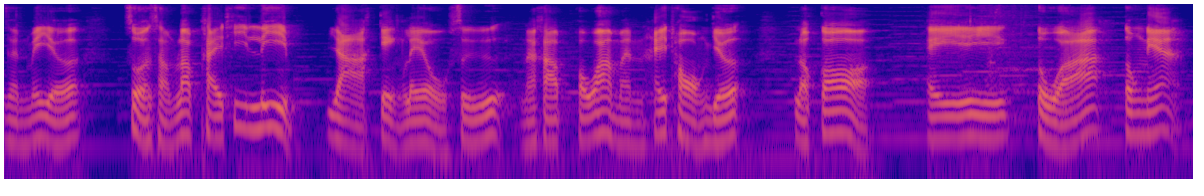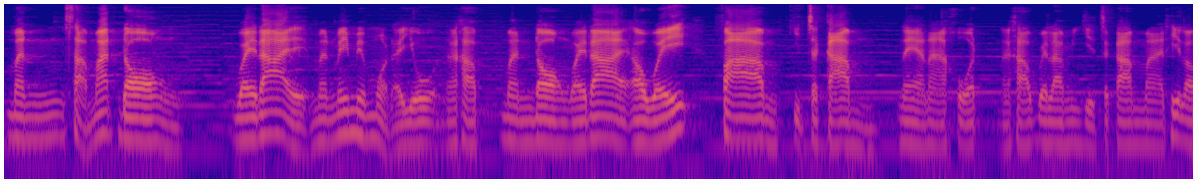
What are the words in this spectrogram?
เงินไม่เยอะ ส่วนสำหรับใครที่รีบอยากเก่งเร็วซื้อนะครับ เพราะว่ามันให้ทองเยอะ แล้วก็ ไอตั๋วตรงเนี้ยมันสามารถดองไว้ได้ มันไม่มีหมดอายุนะครับ มันดองไว้ได้เอาไว้ฟาร์มกิจกรรมในอนาคตนะครับ เวลามีกิจกรรมมาที่เรา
